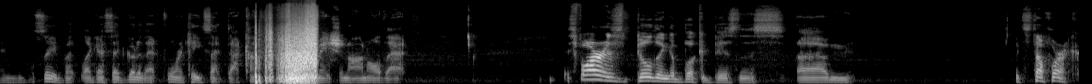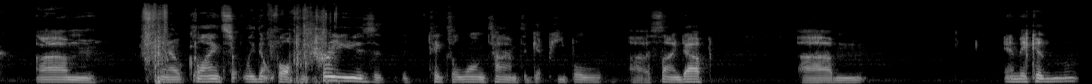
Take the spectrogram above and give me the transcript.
and we'll see. But like I said, go to that 4ksite.com for information on all that. As far as building a book of business, um, it's tough work. Um, you know, clients certainly don't fall from trees. It, it takes a long time to get people uh, signed up, um, and they can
